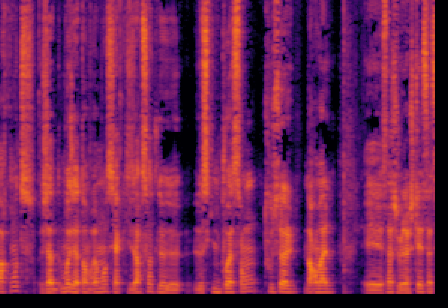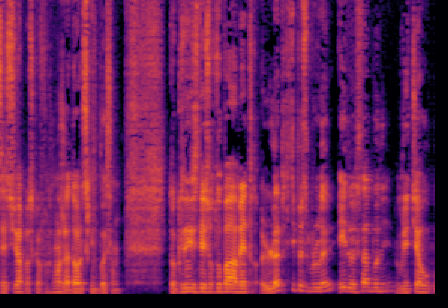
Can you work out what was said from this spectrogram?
Par contre, moi j'attends vraiment c'est qu'ils ressortent le, le, skin poisson tout seul, normal. Et ça je vais l'acheter, ça c'est sûr, parce que franchement j'adore le skin poisson. Donc n'hésitez surtout pas à mettre le petit pouce bleu et de s'abonner. Je vous dis ciao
